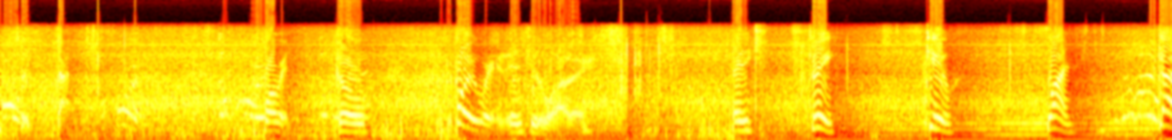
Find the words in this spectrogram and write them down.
forward. Go forward. Go forward. Forward. Go forward into the water. Ready? Three, two, one, go!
